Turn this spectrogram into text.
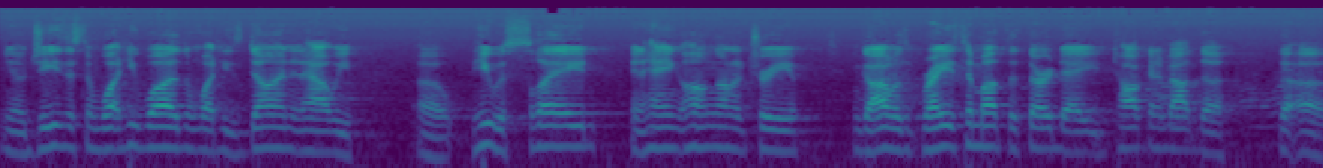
you know Jesus and what he was and what he's done and how he uh, he was slayed and hang, hung on a tree. And God was raised him up the third day, talking about the the uh,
